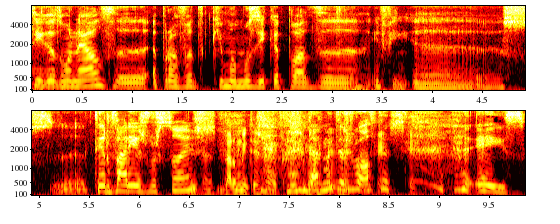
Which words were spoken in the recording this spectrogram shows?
Cantiga do Anel, eh, a prova de que uma música pode, enfim, eh, ter várias versões. Exato, Dar muitas voltas. Dar muitas voltas. Sim, sim. É isso.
